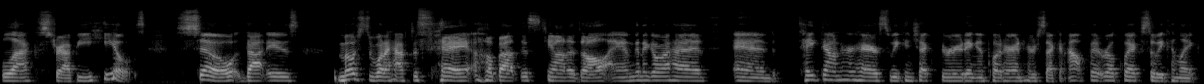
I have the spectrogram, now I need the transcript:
black strappy heels. So that is most of what I have to say about this Tiana doll. I am going to go ahead and take down her hair so we can check the rooting and put her in her second outfit real quick so we can like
